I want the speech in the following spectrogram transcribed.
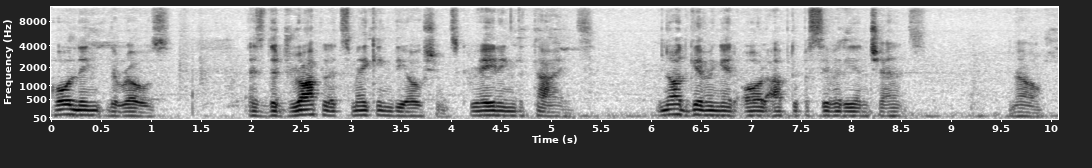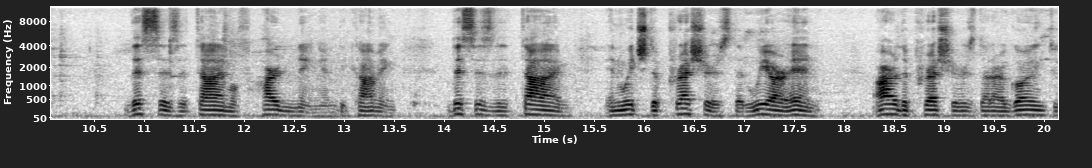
holding the rose, as the droplets making the oceans, creating the tides, not giving it all up to passivity and chance. No. This is a time of hardening and becoming. This is the time in which the pressures that we are in are the pressures that are going to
